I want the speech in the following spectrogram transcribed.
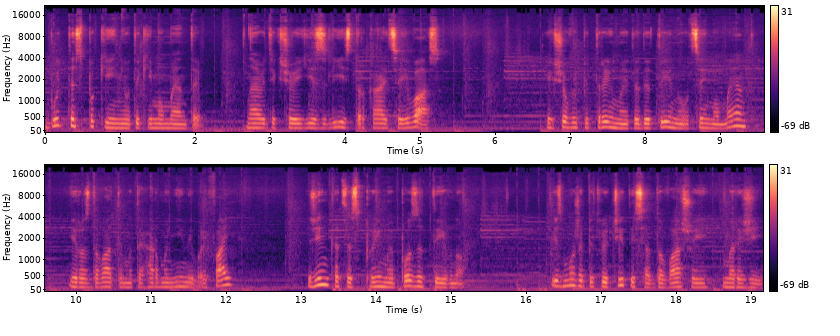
Будьте спокійні у такі моменти, навіть якщо її злість торкається і вас. Якщо ви підтримуєте дитину у цей момент і роздаватимете гармонійний Wi-Fi, жінка це сприйме позитивно і зможе підключитися до вашої мережі.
